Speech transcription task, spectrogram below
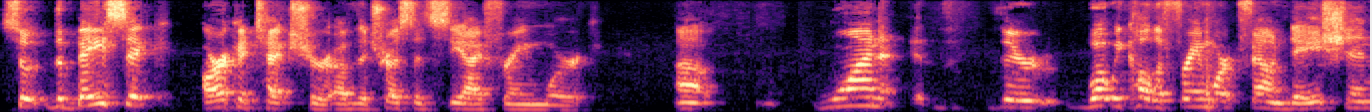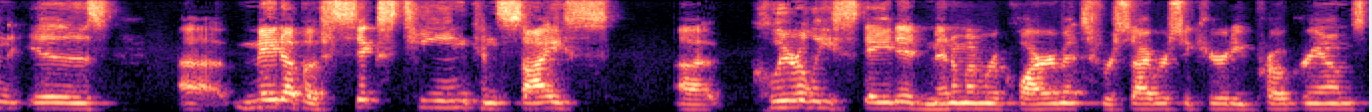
so the basic architecture of the Trusted CI framework. Uh, one, there what we call the framework foundation is uh, made up of 16 concise uh, clearly stated minimum requirements for cybersecurity programs.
